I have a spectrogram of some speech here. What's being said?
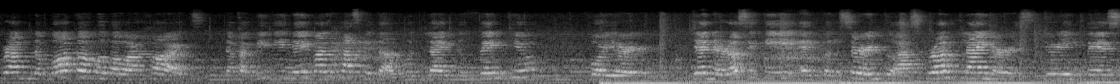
From the bottom of our hearts, the Cavite Naval Hospital would like to thank you for your generosity and concern to us frontliners during these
